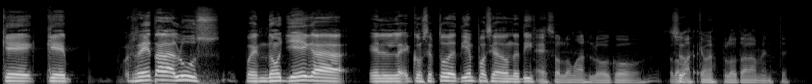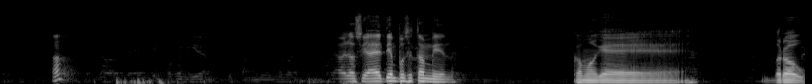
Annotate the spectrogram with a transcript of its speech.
que, que reta la luz, pues no llega el, el concepto de tiempo hacia donde ti. Eso es lo más loco, eso es So- lo más que me explota la mente. La velocidad del tiempo se están midiendo. Como que. Bro.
